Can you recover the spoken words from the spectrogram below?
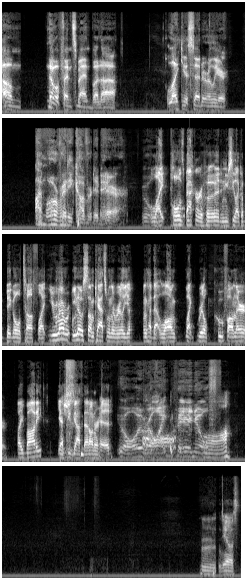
Um, no offense, man, but uh, like you said earlier, I'm already covered in hair. Light pulls back her hood, and you see like a big old tough. Like you remember, you know, some cats when they're really young have that long, like real poof on their like body. Yeah, she's got that on her head. Alright, fair enough. Aw. Hmm, yes.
